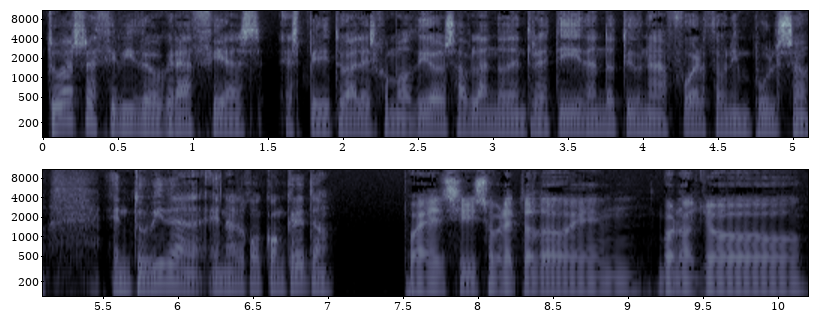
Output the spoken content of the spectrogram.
¿Tú has recibido gracias espirituales como Dios hablando dentro de ti, dándote una fuerza, un impulso en tu vida, en algo concreto? Pues sí, sobre todo en... Bueno, yo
